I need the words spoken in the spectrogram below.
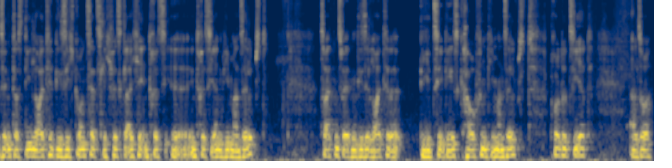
sind das die Leute, die sich grundsätzlich fürs Gleiche interessi interessieren wie man selbst? Zweitens werden diese Leute die CDs kaufen, die man selbst produziert. Also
